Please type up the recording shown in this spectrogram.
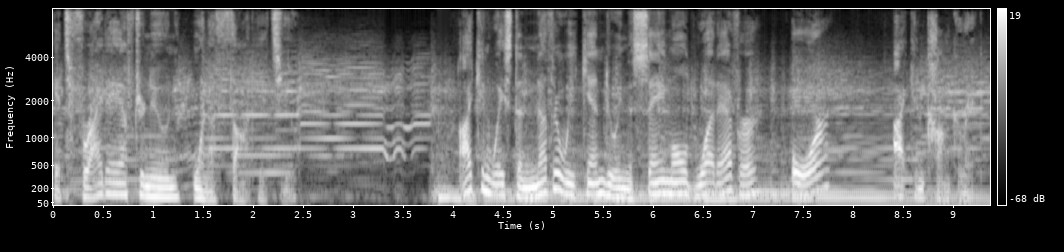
It's Friday afternoon when a thought hits you. I can waste another weekend doing the same old whatever, or I can conquer it.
